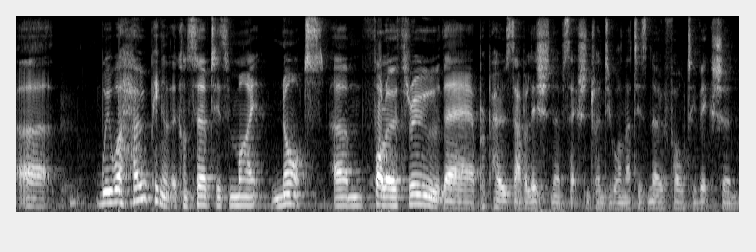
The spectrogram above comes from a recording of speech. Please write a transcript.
Uh, we were hoping that the Conservatives might not um, follow through their proposed abolition of Section 21, that is, no fault eviction.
